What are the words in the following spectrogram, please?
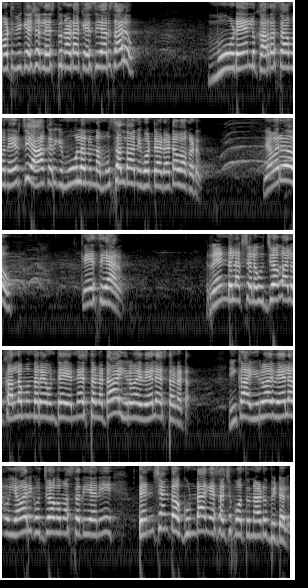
నోటిఫికేషన్లు వేస్తున్నాడా కేసీఆర్ సారు? మూడేళ్ళు కర్రసాము నేర్చి ఆఖరికి మూలనున్న ముసల్దాన్ని కొట్టాడట ఒకడు. ఎవరు? కేసీఆర్. రెండు లక్షల ఉద్యోగాలు కళ్ళ ముందరే ఉంటే ఎన్నేస్తాడట? ఇరవై వేలేస్తాడట. ఇంకా ఇరవై వేలకు ఎవరికి ఉద్యోగం వస్తుంది అని టెన్షన్తో గుండాగే చచ్చిపోతున్నాడు బిడ్డలు.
